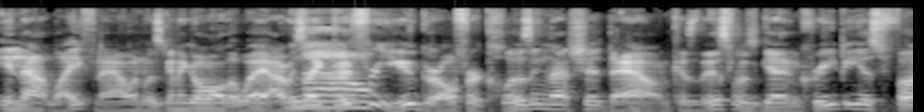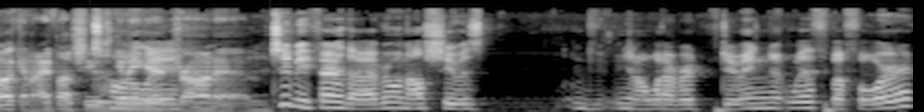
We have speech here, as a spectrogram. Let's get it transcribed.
in that life now and was gonna go all the way. I was like, good for you, girl, for closing that shit down because this was getting creepy as fuck, and I thought she was gonna get drawn in. To be fair, though, everyone else she was, you know, whatever, doing it with before,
